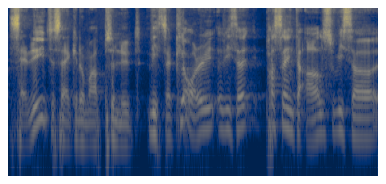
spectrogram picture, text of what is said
Sen är det ju inte säkert om absolut, vissa klarar det, vissa passar inte alls och vissa,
